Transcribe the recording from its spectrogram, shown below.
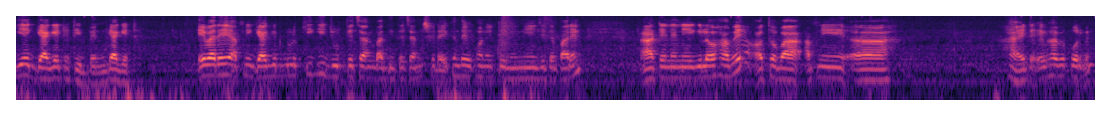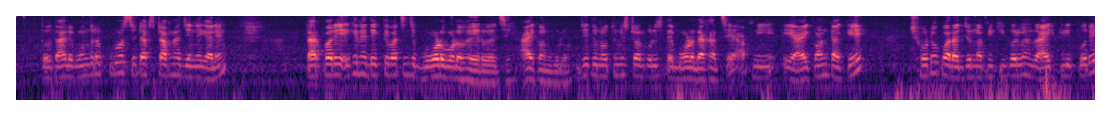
গিয়ে গ্যাগেটে টিপবেন গ্যাগেট এবারে আপনি গ্যাগেটগুলো কি কি জুড়তে চান বা দিতে চান, সেটা এখান থেকে ওখানে টেনে নিয়ে যেতে পারেন। টেনে নিয়ে গেলেও হবে, অথবা আপনি হ্যাঁ এটা এভাবে করবেন। তো তাহলে বন্ধুরা পুরো সেট আপসটা আপনারা জেনে গেলেন। তারপরে এখানে দেখতে পাচ্ছেন যে বড় বড় হয়ে রয়েছে আইকনগুলো যেহেতু নতুন ইনস্টল করেছি, তাই বড় দেখাচ্ছে। আপনি এই আইকনটাকে ছোট করার জন্য আপনি কি করবেন? রাইট ক্লিক করে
